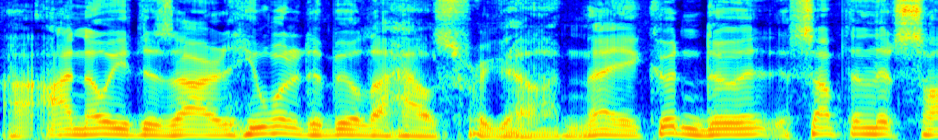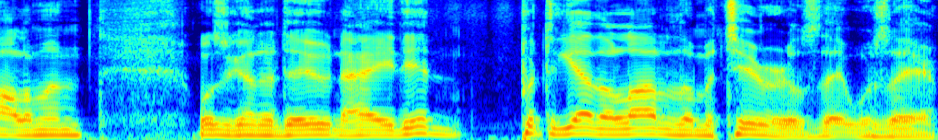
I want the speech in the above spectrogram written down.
I know he desired, he wanted to build a house for God. Now, he couldn't do it. It's something that Solomon was going to do. Now, he did put together a lot of the materials that was there.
